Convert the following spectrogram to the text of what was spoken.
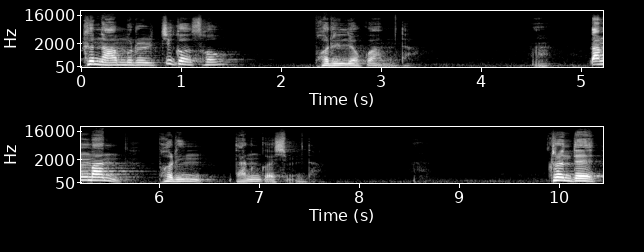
그 나무를 찍어서 버리려고 합니다. 땅만 버린다는 것입니다. 그런데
